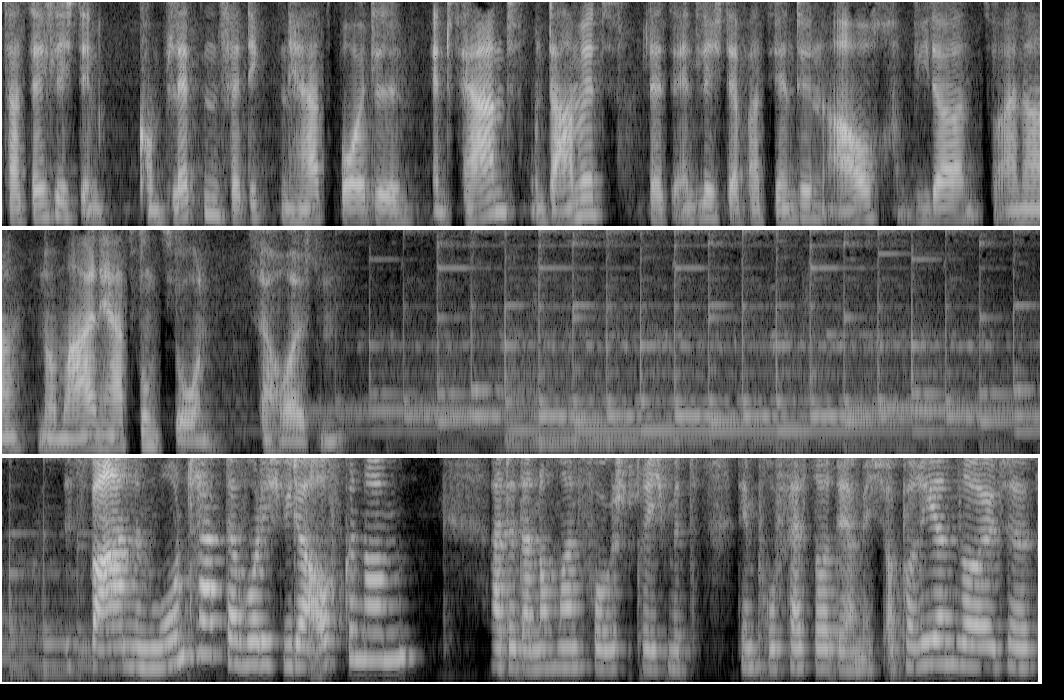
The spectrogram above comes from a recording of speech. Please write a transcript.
tatsächlich den kompletten verdickten Herzbeutel entfernt und damit letztendlich der Patientin auch wieder zu einer normalen Herzfunktion verholfen. Es war einem Montag, da wurde ich wieder aufgenommen, hatte dann nochmal ein Vorgespräch mit dem Professor, der mich operieren sollte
